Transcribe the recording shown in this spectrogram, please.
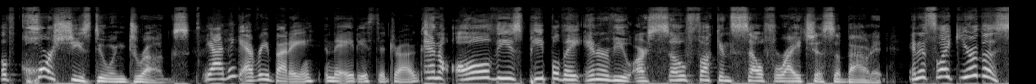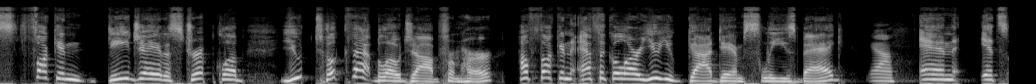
of course she's doing drugs Yeah, I think everybody in the 80s did drugs. and all these people they interview are so fucking self righteous about it. And it's like you're the fucking DJ at a strip club. You took that blowjob from her. How fucking ethical are you, you goddamn sleaze bag? Yeah. And it's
